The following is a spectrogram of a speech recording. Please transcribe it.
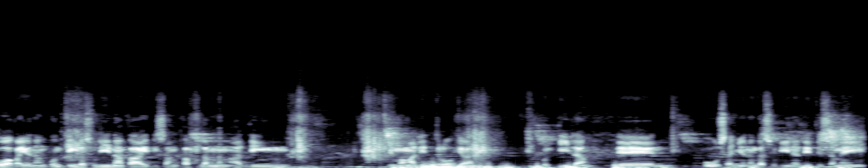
Kuha kayo ng konting gasolina kahit isang cup lang ng ating yung mga litro. Yan. Kunti lang. Then buhusan nyo ng gasolina dito sa may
